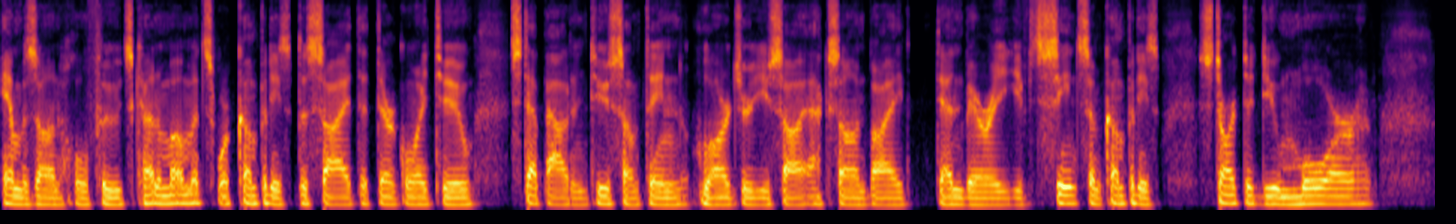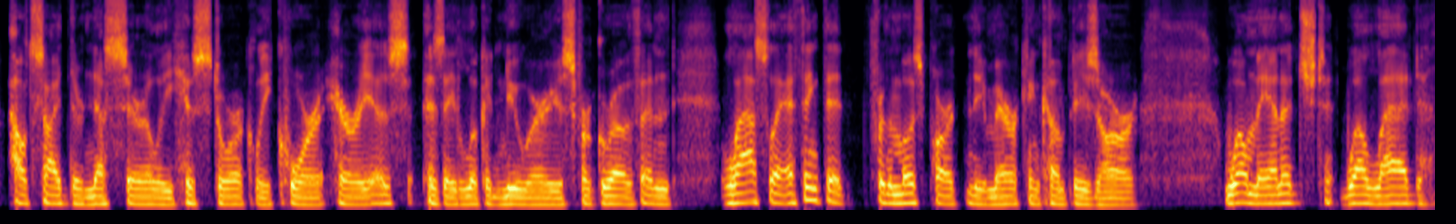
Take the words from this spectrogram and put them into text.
Amazon Whole Foods kind of moments where companies decide that they're going to step out and do something larger. You saw Exxon buy Denbury. You've seen some companies start to do more outside their necessarily historically core areas as they look at new areas for growth. And lastly, I think that for the most part, the American companies are well managed, well led,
